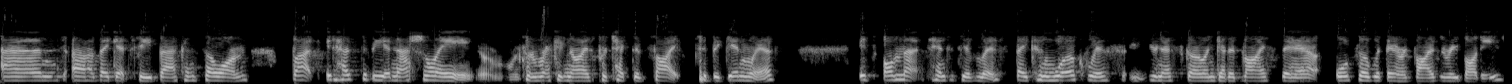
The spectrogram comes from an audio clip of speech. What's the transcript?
and uh, they get feedback and so on. But it has to be a nationally uh, sort of recognized protected site to begin with. It's on that tentative list. They can work with UNESCO and get advice there, also with their advisory bodies.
